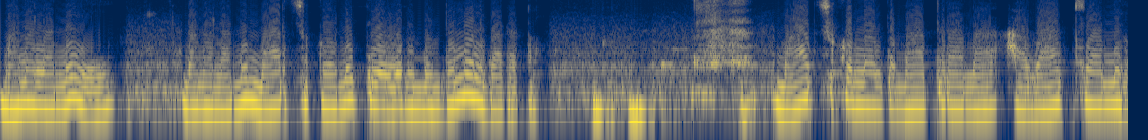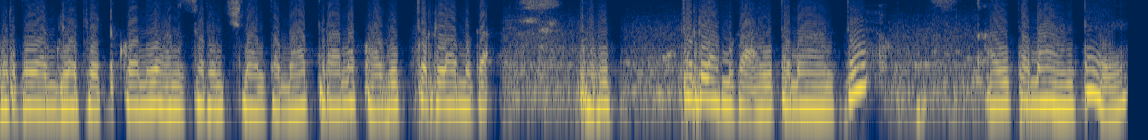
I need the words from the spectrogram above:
మనలని మనలను మార్చుకొని దేవుని ముందు నిలబడటం. మార్చుకున్నంత మాత్రాన ఆ వాక్యాన్ని హృదయంలో పెట్టుకొని అనుసరించినంత మాత్రాన పవిత్రులముగా పవిత్రులముగా అవుతామా అంటే అవుతామా అంటే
